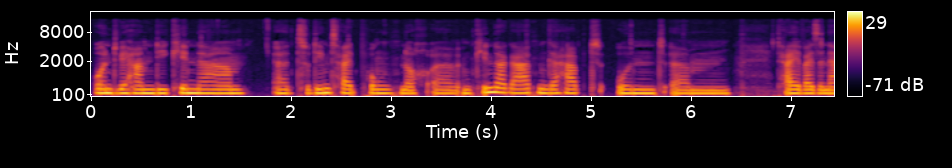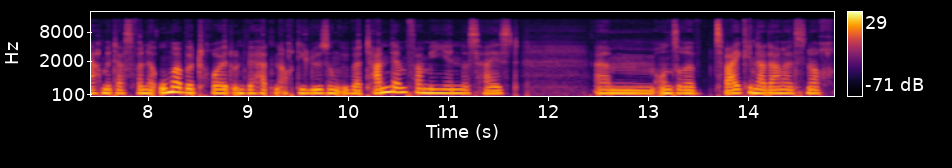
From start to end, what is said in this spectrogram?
Und wir haben die Kinder äh, zu dem Zeitpunkt noch äh, im Kindergarten gehabt und ähm, teilweise nachmittags von der Oma betreut und wir hatten auch die Lösung über Tandemfamilien. Das heißt, ähm, unsere zwei Kinder damals noch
